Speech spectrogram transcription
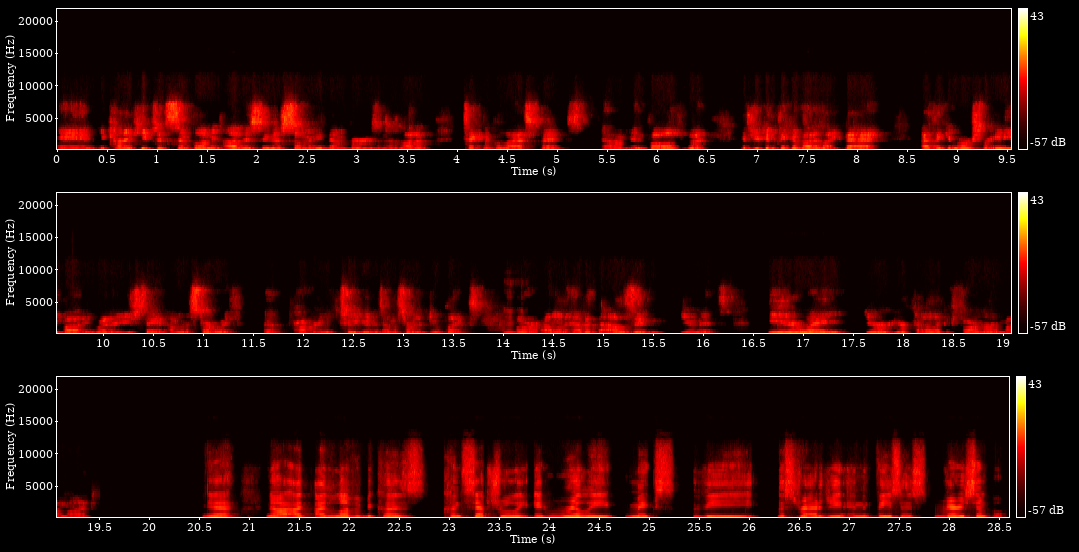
And it kind of keeps it simple. I mean, obviously, there's so many numbers and there's a lot of technical aspects um, involved. But if you can think about it like that, I think it works for anybody, whether you're saying, I'm going to start with a property with two units, I'm going to start with a duplex, mm-hmm. or I want to have a thousand units. Either way, you're you're kind of like a farmer in my mind. Yeah. No, I, I love it because conceptually it really makes the the strategy and the thesis very simple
